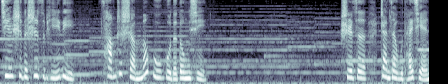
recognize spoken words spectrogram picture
结实的狮子皮里藏着什么鼓鼓的东西。狮子站在舞台前，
